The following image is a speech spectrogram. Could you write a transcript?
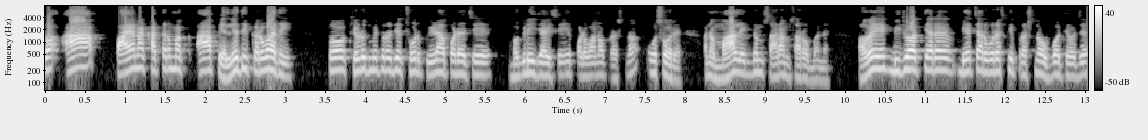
તો આ પાયાના ખાતરમાં આ પહેલેથી કરવાથી, તો ખેડૂત મિત્રો જે છોડ પીળા પડે છે, બગડી જાય છે, એ પડવાનો પ્રશ્ન ઓછો રહે અને માલ એકદમ સારામાં સારો બને. હવે એક બીજો અત્યારે બે ચાર વર્ષથી પ્રશ્ન ઊભો થયો છે.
